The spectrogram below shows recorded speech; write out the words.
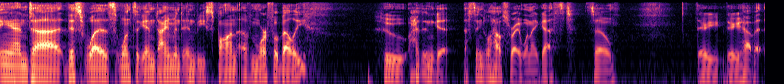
And uh, this was, once again, Diamond Envy spawn of Morphobelly who I didn't get a single house right when I guessed. So there you, there you have it.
